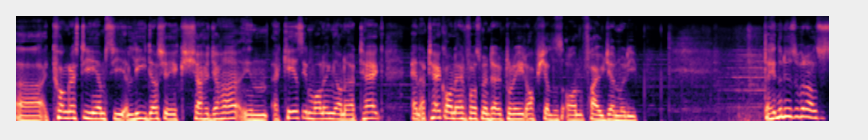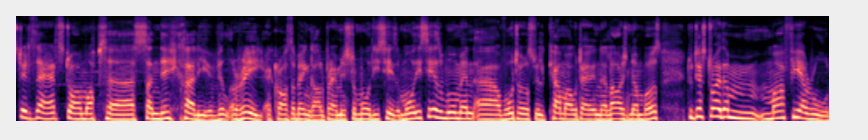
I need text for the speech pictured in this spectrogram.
uh, Congress TMC leader Sheikh Shahjahan in a case involving an attack, an attack on Enforcement Directorate officials on 5 January. The Hindu newspaper also states that storm of uh, Sandesh Khali will rage across the Bengal. Prime Minister Modi says Modi says women uh, voters will come out in large numbers to destroy the mafia rule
